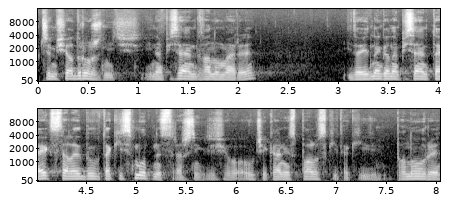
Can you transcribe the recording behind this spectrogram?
czym się odróżnić? I napisałem dwa numery. I do jednego napisałem tekst, ale był taki smutny strasznie, gdzieś o, o uciekaniu z Polski, taki ponury.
